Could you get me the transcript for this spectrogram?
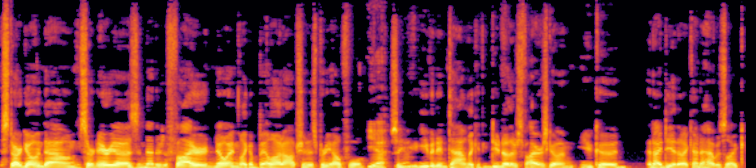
start going down certain areas and then there's a fire. Knowing like a bailout option is pretty helpful. Yeah. So you, even in town, like if you do know there's fires going, you could. An idea that I kind of had was like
